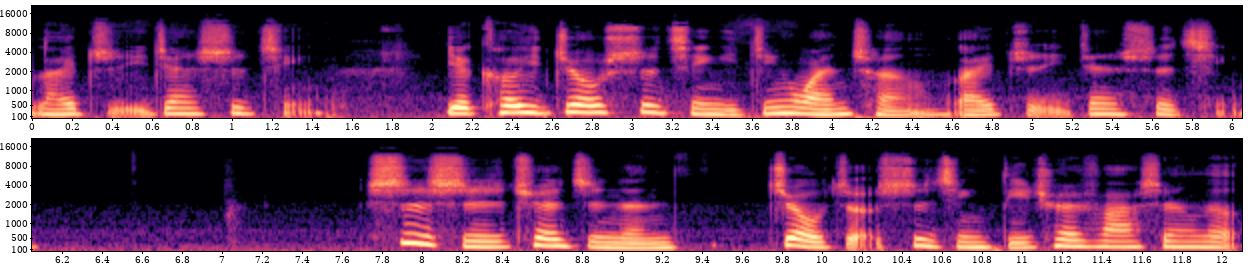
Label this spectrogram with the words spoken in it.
来指一件事情，也可以就事情已经完成来指一件事情。事实却只能就着事情的确发生了，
